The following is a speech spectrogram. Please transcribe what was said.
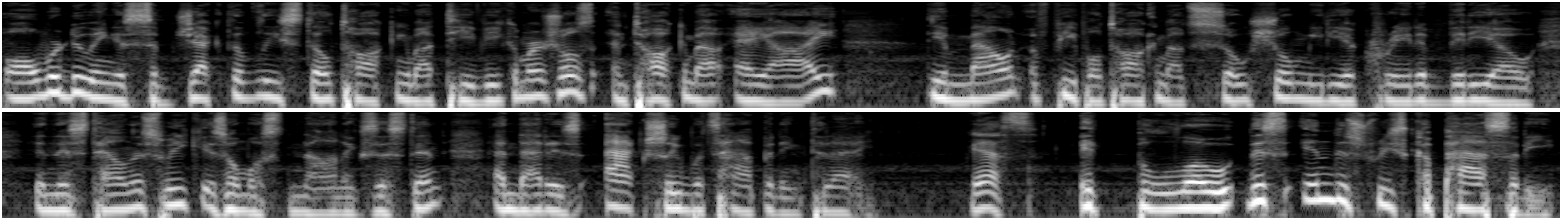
All we're doing is subjectively still talking about TV commercials and talking about AI. The amount of people talking about social media creative video in this town this week is almost non-existent, and that is actually what's happening today. Yes. It below this industry's capacity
